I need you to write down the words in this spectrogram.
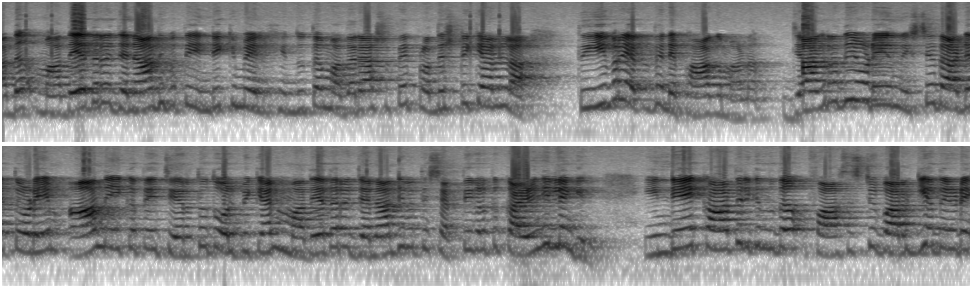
അത് മതേതര ജനാധിപത്യ ഇന്ത്യക്കുമേൽ ഹിന്ദുത്വ മതരാഷ്ട്രത്തെ പ്രതിഷ്ഠിക്കാനുള്ള തീവ്രയത്നത്തിന്റെ ഭാഗമാണ്. ജാഗ്രതയോടെയും നിശ്ചയദാർഢ്യത്തോടെയും ആ നീക്കത്തെ ചെറുത്തു തോൽപ്പിക്കാൻ മതേതര ജനാധിപത്യ ശക്തികൾക്ക് കഴിഞ്ഞില്ലെങ്കിൽ ഇന്ത്യയെ കാത്തിരിക്കുന്നത് ഫാസിസ്റ്റ് വർഗീയതയുടെ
